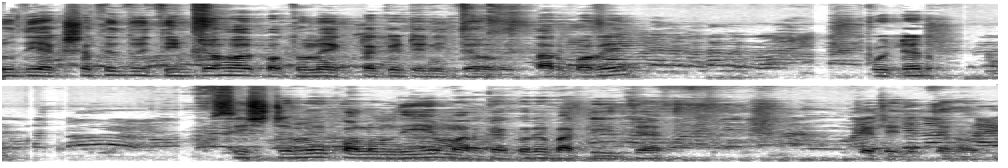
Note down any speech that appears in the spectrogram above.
যদি একসাথে দুই তিনটে হয়, প্রথমে একটা কেটে নিতে হবে। তারপরে ওইটার সিস্টেমে কলম দিয়ে মার্কা করে বাকিটা কেটে নিতে হবে।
